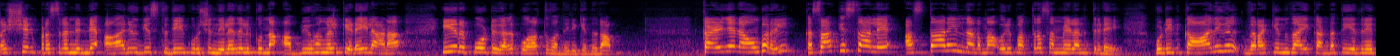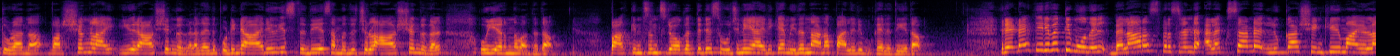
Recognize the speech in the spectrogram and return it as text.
റഷ്യൻ പ്രസിഡന്റിന്റെ ആരോഗ്യസ്ഥിതിയെക്കുറിച്ച് നിലനിൽക്കുന്ന അഭ്യൂഹങ്ങൾക്കിടയിലാണ് ഈ റിപ്പോർട്ടുകൾ പുറത്തു വന്നിരിക്കുന്നത് കഴിഞ്ഞ നവംബറിൽ കസാക്കിസ്ഥാനിലെ അസ്താനയിൽ നടന്ന ഒരു പത്രസമ്മേളനത്തിനിടെ പുടിൻ കാലുകൾ വിറയ്ക്കുന്നതായി കണ്ടെത്തിയതിനെ തുടർന്ന് വർഷങ്ങളായി ഈ ഒരു ആശങ്കകൾ അതായത് പുടിന്റെ ആരോഗ്യസ്ഥിതിയെ സംബന്ധിച്ചുള്ള ആശങ്കകൾ ഉയർന്നു വന്നത്. പാർക്കിൻസൺസ് രോഗത്തിന്റെ സൂചനയായിരിക്കാം ഇതെന്നാണ് പലരും കരുതിയത്. രണ്ടായിരത്തി ഇരുപത്തി മൂന്നിൽ ബെലാറസ് പ്രസിഡന്റ് അലക്സാണ്ടർ ലുക്കാഷെങ്കിയുമായുള്ള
